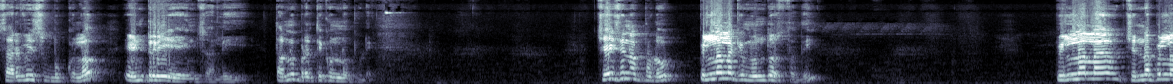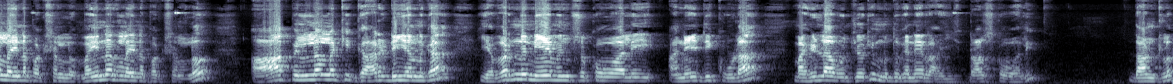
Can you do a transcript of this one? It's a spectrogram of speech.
సర్వీస్ బుక్లో ఎంట్రీ చేయించాలి. తను బ్రతికున్నప్పుడే. చేసినప్పుడు పిల్లలకి ముందు వస్తుంది పిల్లల చిన్నపిల్లలైన పక్షంలో మైనర్లైన పక్షంలో ఆ పిల్లలకి గార్డియన్గా ఎవరిని నియమించుకోవాలి అనేది కూడా మహిళా ఉద్యోగి ముందుగానే రాయి రాసుకోవాలి. దాంట్లో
